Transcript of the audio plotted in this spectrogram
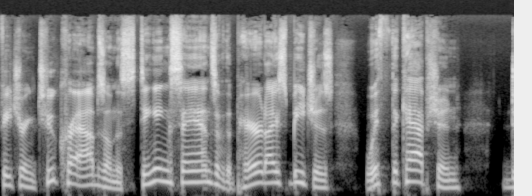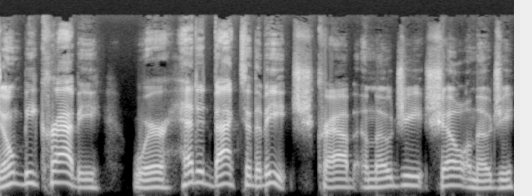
featuring two crabs on the stinging sands of the Paradise beaches with the caption, Don't be crabby. We're headed back to the beach. Crab emoji, shell emoji.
